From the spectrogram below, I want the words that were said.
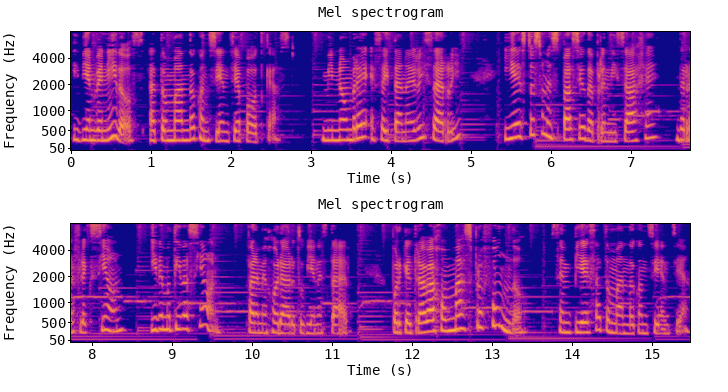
y bienvenidos a Tomando Conciencia Podcast. Mi nombre es Aitana Irizarry y esto es un espacio de aprendizaje, de reflexión y de motivación para mejorar tu bienestar, porque el trabajo más profundo se empieza tomando conciencia.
